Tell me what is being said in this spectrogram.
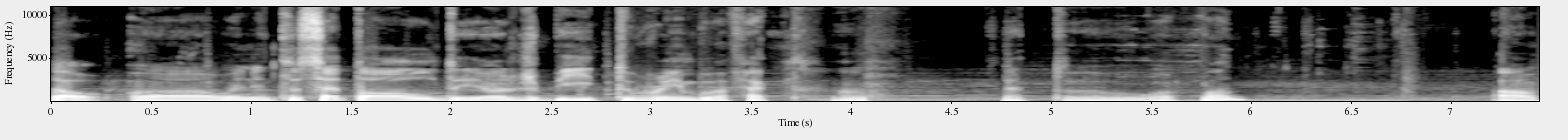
So, uh, we need to set all the RGB to rainbow effect. Uh, set to what mode? Oh,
